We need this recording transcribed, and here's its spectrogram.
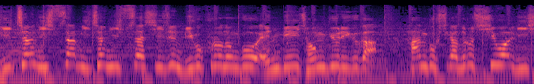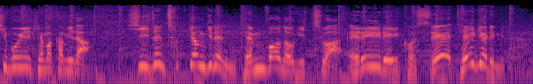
2023-2024 시즌 미국 프로농구 NBA 정규 리그가 한국 시간으로 10월 25일 개막합니다. 시즌 첫 경기는 덴버 너기츠와 LA 레이커스의 대결입니다.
